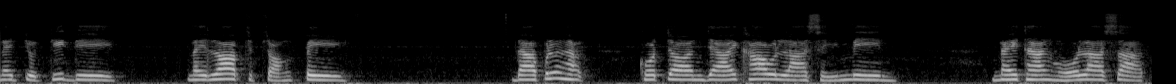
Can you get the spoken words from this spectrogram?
ในจุดที่ดี ในรอบ 12 ปี ดาวพฤหัสโคจรย้ายเข้าราศีมีน ในทางโหราศาสตร์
